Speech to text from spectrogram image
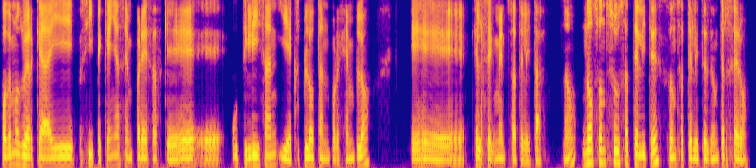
podemos ver que hay, pues sí, pequeñas empresas que utilizan y explotan, por ejemplo, el segmento satelital. ¿no? no son sus satélites, son satélites de un tercero,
